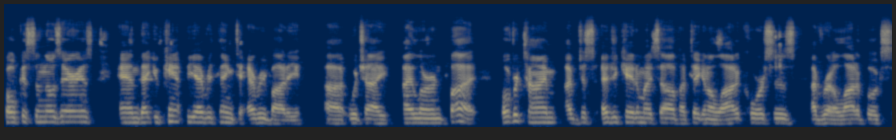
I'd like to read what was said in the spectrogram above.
focus in those areas. And that you can't be everything to everybody, uh, which I I learned, but over time, I've just educated myself. I've taken a lot of courses. I've read a lot of books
